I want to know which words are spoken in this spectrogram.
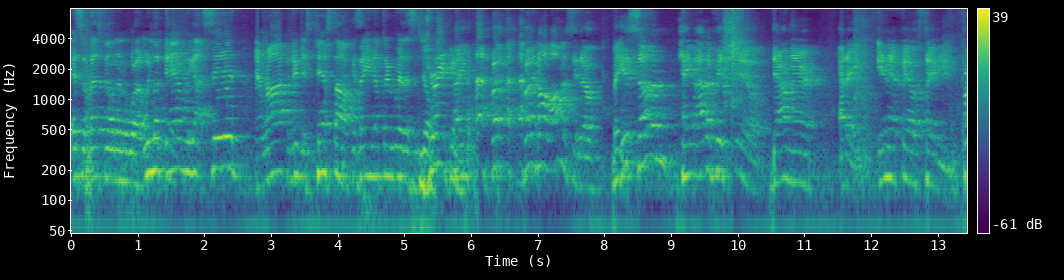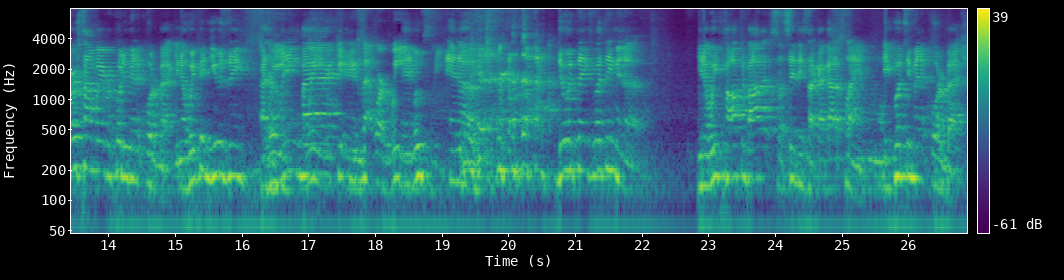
It's the best feeling in the world. We look down, we got Sid and Rock, and they're just pissed off because they ain't up there with us enjoying. Drinking. but, but in all honesty, though, but his son came out of his shell down there at a NFL stadium. First time we ever put him in a quarterback. You know, we've been using him as a we, wing back. we, we keep using that word, we, and- loosely. and uh, doing things with him. And uh, you know, we've talked about it. So Sidney's like, I got a plan. He puts him in a quarterback.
